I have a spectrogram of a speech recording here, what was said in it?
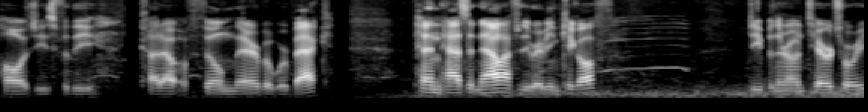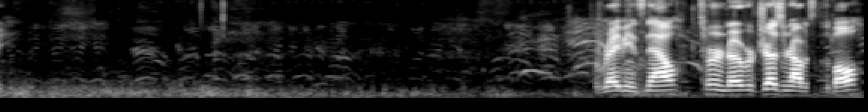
Apologies for the cutout of film there, but we're back. Penn has it now after the Arabian kickoff, deep in their own territory. Arabians now turn it over. Dresden Roberts with the ball.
